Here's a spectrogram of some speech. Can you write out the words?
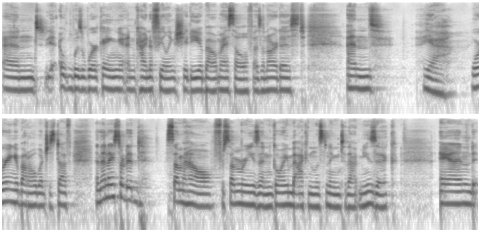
and was working and kind of feeling shitty about myself as an artist. And yeah, worrying about a whole bunch of stuff. And then I started somehow, for some reason, going back and listening to that music. And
